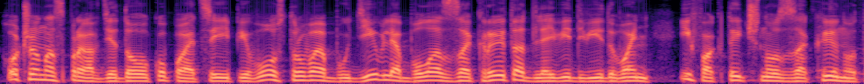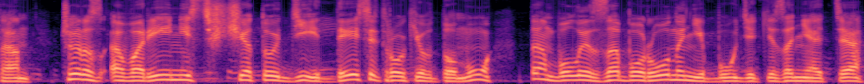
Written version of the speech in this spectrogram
хоча насправді до окупації півострова будівля була закрита для відвідувань і фактично закинута через аварійність ще тоді, 10 років тому. Там були заборонені будь-які заняття,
